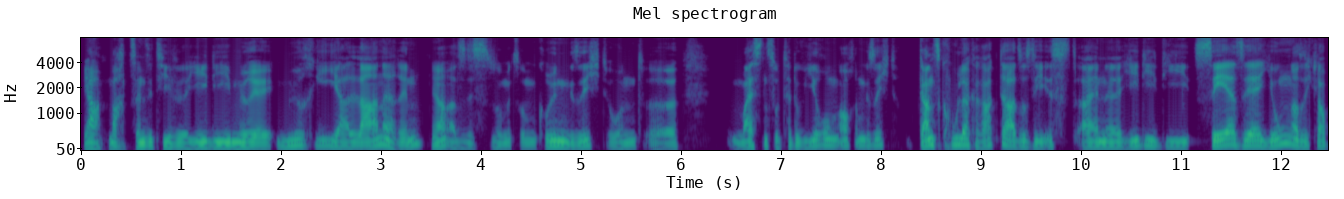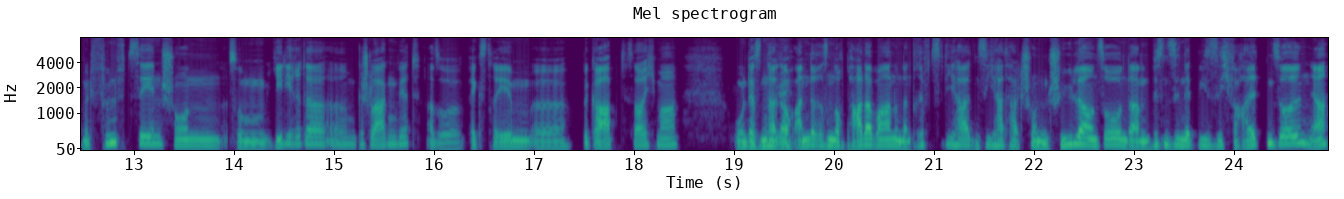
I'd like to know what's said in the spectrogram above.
ja, machtsensitive Jedi Myri Myrialanerin, ja, also das ist so mit so einem grünen Gesicht und äh, meistens so Tätowierungen auch im Gesicht. Ganz cooler Charakter, also sie ist eine Jedi, die sehr, sehr jung, also ich glaube mit 15 schon zum Jedi-Ritter äh, geschlagen wird, also extrem äh, begabt, sag ich mal. Und da sind halt Okay. auch andere, sind noch Padawan und dann trifft sie die halt und sie hat halt schon einen Schüler und so und dann wissen sie nicht, wie sie sich verhalten sollen, ja.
